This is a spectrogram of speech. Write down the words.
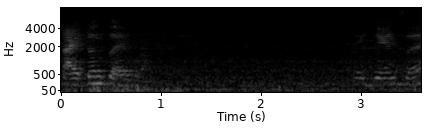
टायटनचं आहे बघा. हे जेंट्स आहे.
